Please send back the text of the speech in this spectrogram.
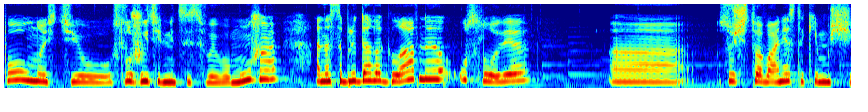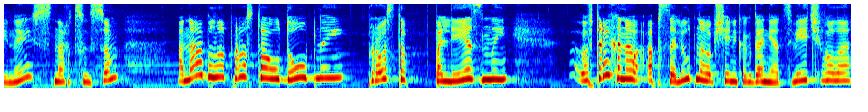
полностью служительницей своего мужа. Она соблюдала главное условие а, существования с таким мужчиной, с нарциссом, она была просто удобной, просто полезной. Во-вторых, она абсолютно вообще никогда не отсвечивала.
